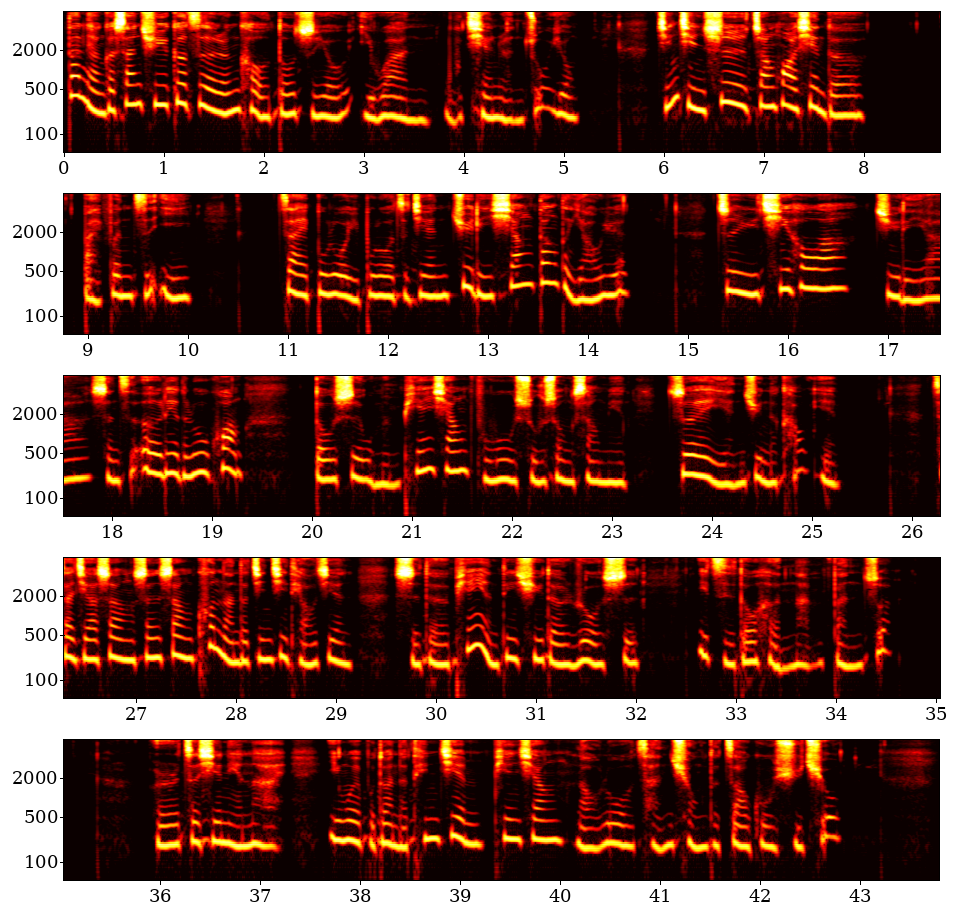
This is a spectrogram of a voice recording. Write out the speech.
但两个山区各自的人口都只有一万五千人左右。仅仅是彰化县的百分之一，在部落与部落之间距离相当的遥远。至于气候啊、距离啊，甚至恶劣的路况，都是我们偏乡服务输送上面最严峻的考验。再加上山上困难的经济条件，使得偏远地区的弱势。一直都很难翻转。而这些年来，因为不断的听见偏乡老弱残穷的照顾需求，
